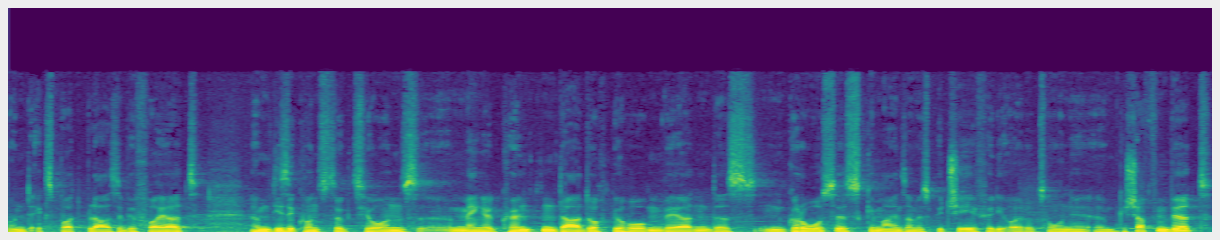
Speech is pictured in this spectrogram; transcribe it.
und Exportblase befeuert. Ähm, diese Konstruktionsmängel könnten dadurch behoben werden, dass ein großes gemeinsames Budget für die Eurozone ähm, geschaffen wird.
